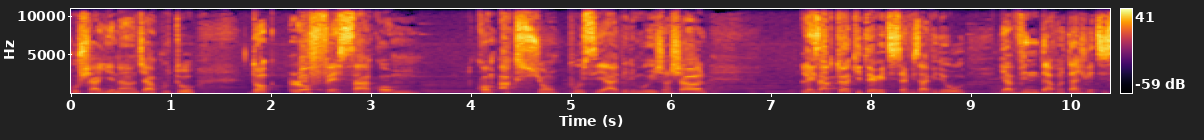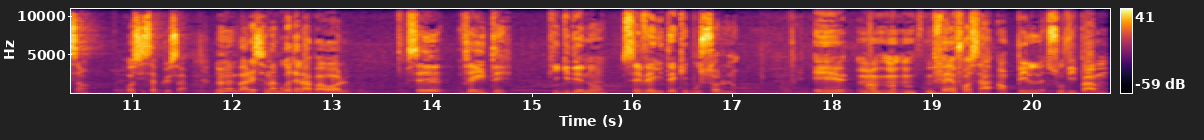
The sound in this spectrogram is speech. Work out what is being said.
couché dans Diakoutou. Donc, l'on fait ça comme, comme action pour essayer d'éviter Maurice Jean-Charles. Les acteurs qui étaient réticents vis-à-vis de vous, il y a vint davantage réticents. Aussi simple que ça. Nous même pas laisser dans la parole, c'est vérité qui guide nous, c'est vérité qui boussole nous. Et faire fois ça en pile sous Vipam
